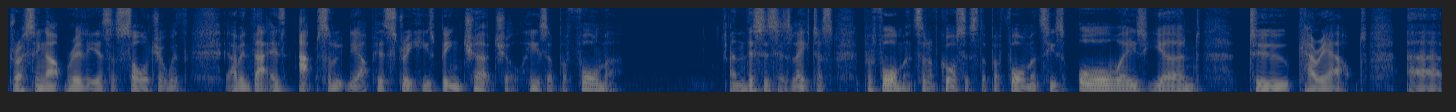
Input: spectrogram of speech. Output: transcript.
dressing up really as a soldier with, I mean, that is absolutely up his street. He's being Churchill, he's a performer. And this is his latest performance. And of course, it's the performance he's always yearned to carry out. Uh,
